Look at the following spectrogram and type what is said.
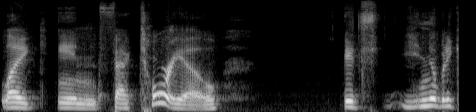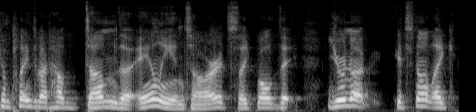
Like in Factorio, it's nobody complains about how dumb the aliens are. It's like, well, the, you're not, it's not like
